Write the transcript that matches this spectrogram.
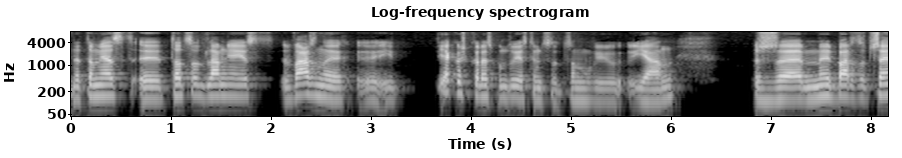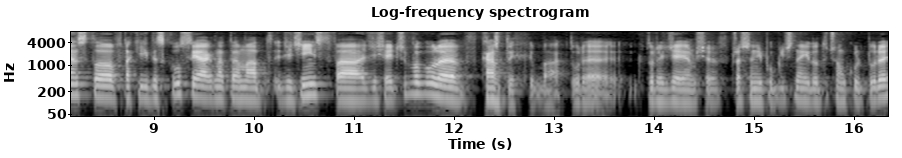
Natomiast to, co dla mnie jest ważne i jakoś koresponduje z tym, co, co mówił Jan, że my bardzo często w takich dyskusjach na temat dzieciństwa dzisiaj, czy w ogóle w każdych chyba, które, które dzieją się w przestrzeni publicznej i dotyczą kultury,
